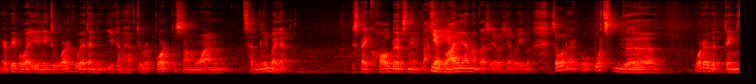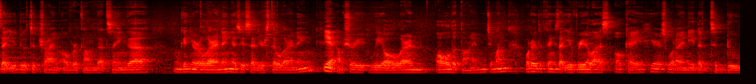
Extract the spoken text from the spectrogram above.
There are people that you need to work with and you can have to report to someone. Suddenly banyak stakeholders nih, entah si Yeah, yeah. klien atau siapa-siapa gitu. So what are, what's the what are the things that you do to try and overcome that sehingga mungkin you're learning as you said you're still learning Yeah. I'm sure we all learn all the time cuman what are the things that you've realized okay here's what I needed to do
